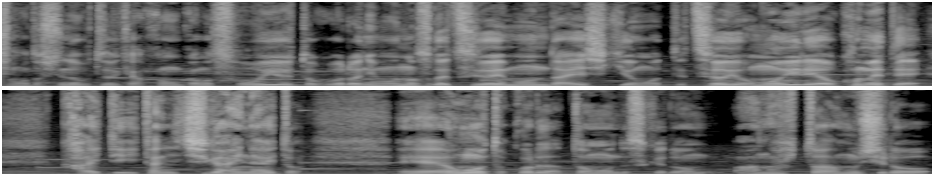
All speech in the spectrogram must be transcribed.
橋本忍という脚本家もそういうところにものすごい強い問題意識を持って強い思い入れを込めて書いていたに違いないと、えー、思うところだと思うんですけど、あの人はむしろ、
